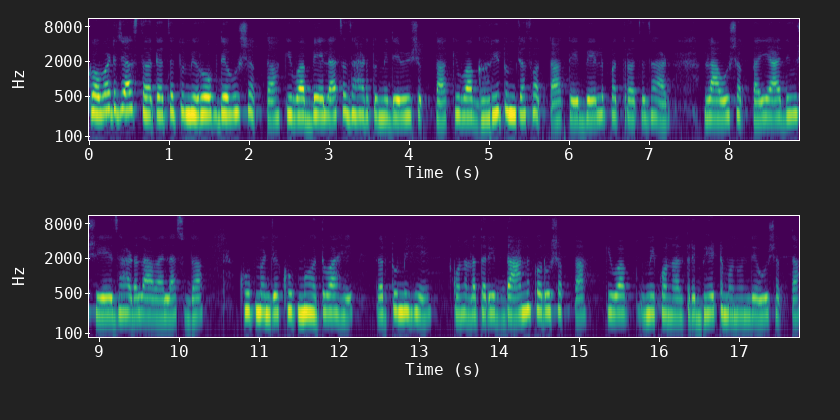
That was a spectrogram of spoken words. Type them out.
कवट जे असतं त्याचं तुम्ही रोप देऊ शकता किंवा बेलाचं झाड तुम्ही देऊ शकता किंवा घरी तुमच्या स्वतः ते बेलपत्राचं झाड लावू शकता. या दिवशी हे झाडं लावायला सुद्धा खूप म्हणजे खूप महत्त्व आहे. तर तुम्ही हे कोणाला तरी दान करू शकता किंवा तुम्ही कोणाला तरी भेट म्हणून देऊ शकता.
